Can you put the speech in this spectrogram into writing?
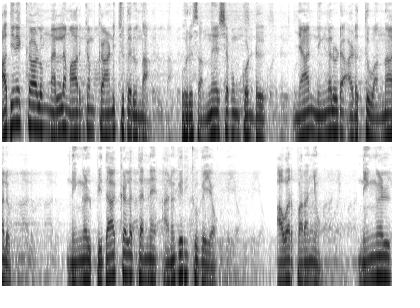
അതിനേക്കാളും നല്ല മാർഗം കാണിച്ചു തരുന്ന ഒരു സന്ദേശവും കൊണ്ട് ഞാൻ നിങ്ങളുടെ അടുത്തു വന്നാലും നിങ്ങൾ പിതാക്കളെ തന്നെ അനുകരിക്കുകയോ അവർ പറഞ്ഞു നിങ്ങൾ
